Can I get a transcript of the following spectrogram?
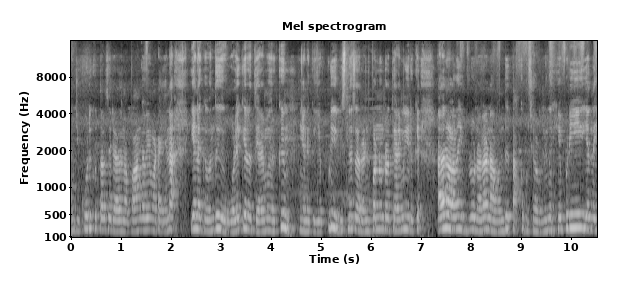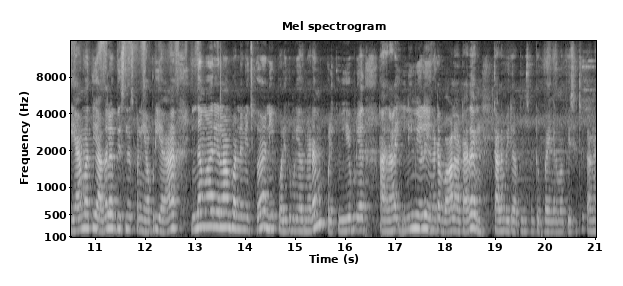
அஞ்சு கோடி கொடுத்தாலும் சரி அதை நான் வாங்கவே மாட்டேன். ஏன்னா எனக்கு வந்து உழைக்கிற திறமை இருக்குது எனக்கு எப்படி பிஸ்னஸை ரன் பண்ணுன்ற திறமையும் இருக்குது அதனால தான் இவ்வளோ நாளாக நான் வந்து தாக்கு பிடிச்சேன் அப்படின்னு. எப்படி அந்த ஏமாற்றி மாற்றி அதில் பிஸ்னஸ் பண்ணி அப்படியா? இந்த மாதிரியெல்லாம் பண்ணுன்னு வச்சுக்கோ நீ பொழைக்க முடியாது மேடம் பொழைக்கவே முடியாது. அதனால் இனிமேலும் எங்கிட்ட வாழாட்டாத கிளம்பிட்டு அப்படின்னு சொல்லிட்டு பயங்கரமாக பேசிகிட்டு இருக்காங்க.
